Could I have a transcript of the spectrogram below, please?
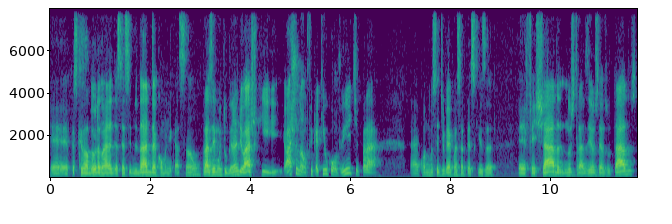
é, pesquisadora na área de acessibilidade da comunicação. Prazer muito grande. Eu acho que, eu acho não, fica aqui o convite para é, quando você tiver com essa pesquisa é, fechada, nos trazer os resultados.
